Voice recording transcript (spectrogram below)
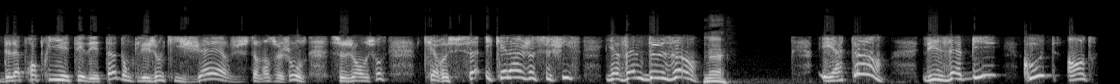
de la propriété d'État, donc les gens qui gèrent justement ce, chose, ce genre de choses, qui a reçu ça. Et quel âge a ce fils? Il y a 22 ans. Ouais. Et attends, les habits coûtent entre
